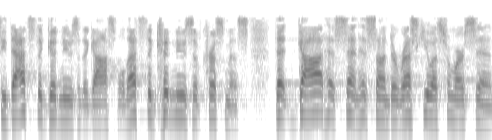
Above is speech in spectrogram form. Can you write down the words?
See, that's the good news of the gospel. That's the good news of Christmas. That God has sent his son to rescue us from our sin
